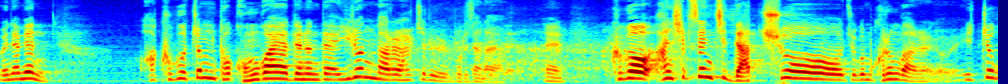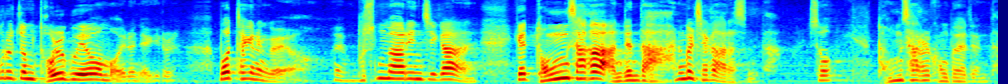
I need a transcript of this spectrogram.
왜냐하면 아 그거 좀 더 공부해야 되는데 이런 말을 할 줄을 모르잖아요. 네. 그거 한 10cm 낮춰주고 뭐 그런 거 아니에요. 이쪽으로 좀 돌고요, 뭐 이런 얘기를 못 하겠는 거예요. 네. 무슨 말인지가 이게 동사가 안 된다 하는 걸 제가 알았습니다. 그래서 동사를 공부해야 된다.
